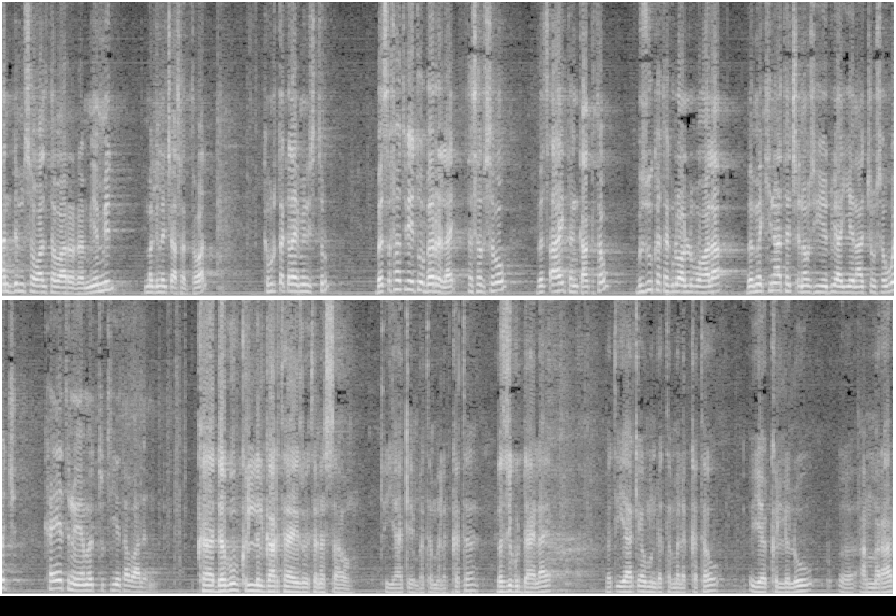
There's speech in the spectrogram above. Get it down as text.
አንድም ሰው አልተባረረም የሚል መግለጫ ሰጥተዋል። ክቡር ጠቅላይ ሚኒስትሩ በጽህፈት ቤቱ በር ላይ ተሰብስበው በፀሐይ ተንቃቅተው ብዙ ከተግሏሉ በኋላ በመኪና ተጭነው ሲሄዱ ያየናቸው ሰዎች ከየት ነው የመጡት እየተባለ ነው። ከደቡብ ክልል ጋር ተያይዞ የተነሳው ጥያቄን በተመለከተ በዚህ ጉዳይ ላይ በጥያቄውም እንደተመለከተው የክልሉ አመራር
